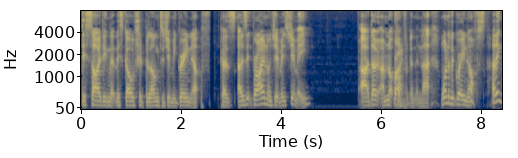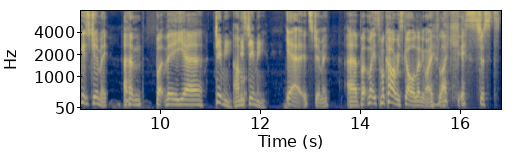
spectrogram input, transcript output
deciding that this goal should belong to Jimmy Greenhoff. Because oh, is it Brian or Jimmy? It's Jimmy. I don't. I'm not Brian. confident in that. One of the Greenhoffs. I think it's Jimmy. Um, but the uh, Jimmy, Um, it's Jimmy. yeah, it's Jimmy. Uh, but it's Macari's goal anyway. Like it's just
